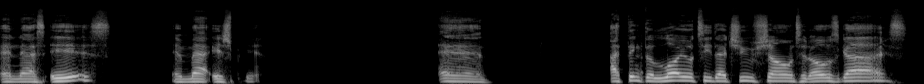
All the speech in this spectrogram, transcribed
And that's Iz and Matt Ishbia. And I think the loyalty that you've shown to those guys,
